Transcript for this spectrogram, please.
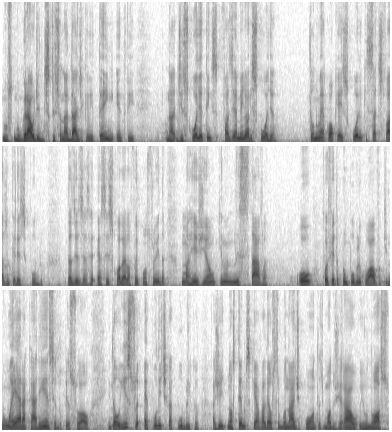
no, no grau de discricionalidade que ele tem entre na, de escolha, ele tem que fazer a melhor escolha. Então não é qualquer escolha que satisfaz o interesse público. Muitas vezes essa, essa escola ela foi construída numa região que não necessitava ou foi feita para um público-alvo que não era a carência do pessoal. Então, isso é política pública. A gente, nós temos que avaliar os tribunais de contas, de modo geral, e o nosso,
